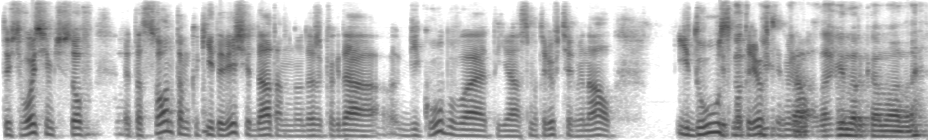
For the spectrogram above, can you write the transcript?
То есть 8 часов это сон, там какие-то вещи, да, там, но даже когда бегу бывает, я смотрю в терминал, иду, смотрю в терминал. Лови наркомана.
